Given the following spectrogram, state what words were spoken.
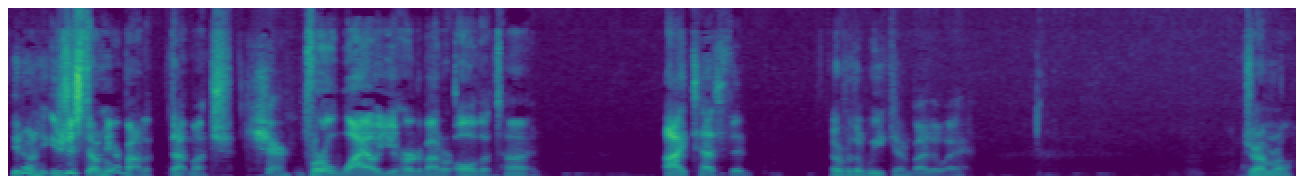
You don't. You just don't hear about it that much. Sure. For a while, you heard about it all the time. I tested over the weekend, by the way. Drum roll.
